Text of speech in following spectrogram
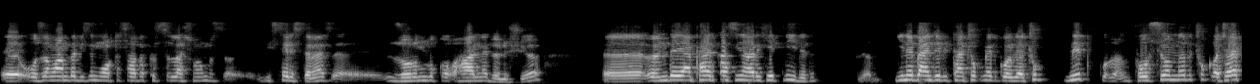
E, o zaman da bizim orta sahada kısırlaşmamız ister istemez e, zorunluluk haline dönüşüyor. E, önde yani Pelkas yine hareketliydi. Yine bence bir tane çok net gol. Yani çok net pozisyonları çok acayip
